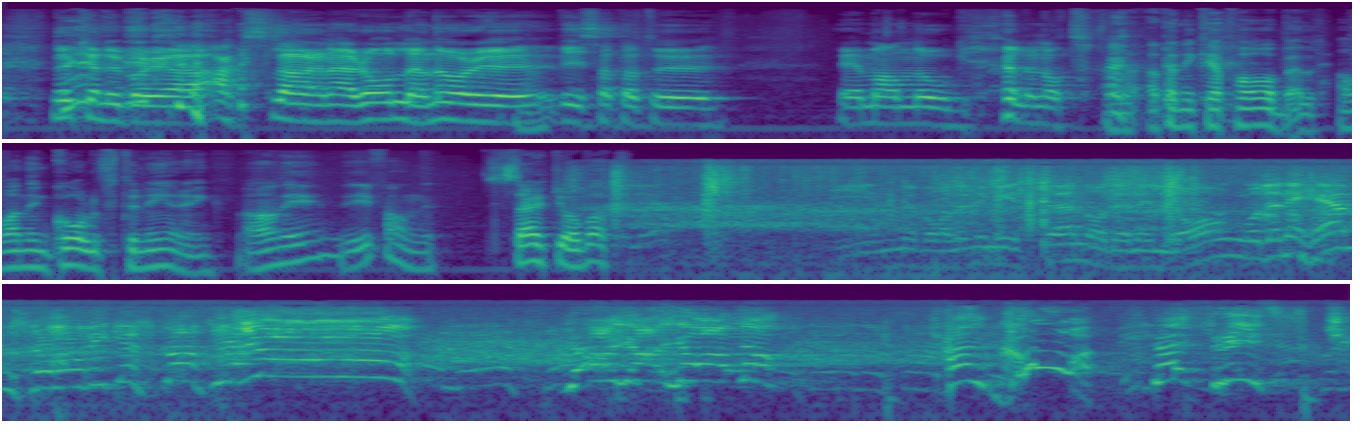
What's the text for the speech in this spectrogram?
nu kan du börja axla den här rollen. Nu har du ju visat att du är man nog eller något. Att han är kapabel. Han vann en golfturnering. Ja, det är, det är fan starkt jobbat. In med bollen i mitten och den är lång och den är hemsk lång och vilket skott! Ja! Ja, ja, ja, ja! Kan gå! Jag är frisk!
